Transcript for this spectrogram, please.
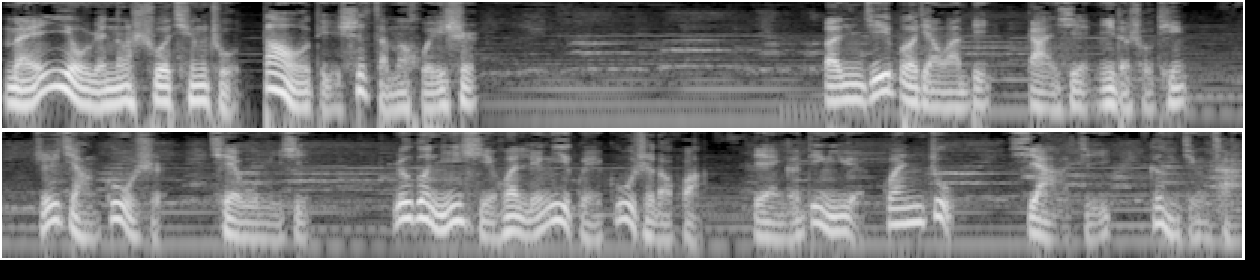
没有人能说清楚到底是怎么回事。本集播讲完毕，感谢你的收听。只讲故事，切勿迷信。如果你喜欢灵异鬼故事的话，点个订阅关注，下集更精彩。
